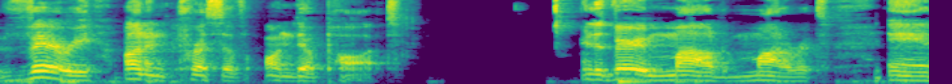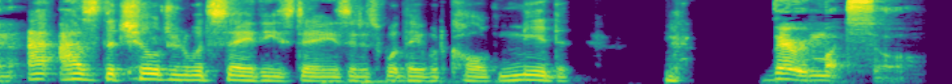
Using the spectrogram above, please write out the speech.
very unimpressive on their part. It is very mild, moderate, and as the children would say these days, it is what they would call mid. Very much so.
